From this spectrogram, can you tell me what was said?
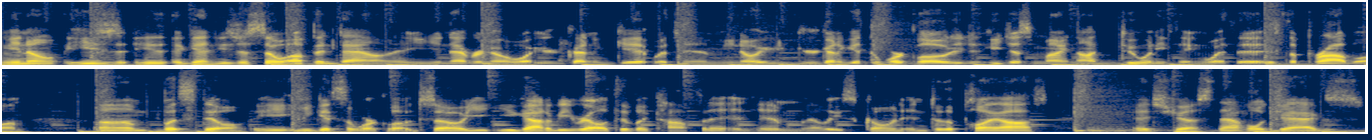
you know he's he again he's just so up and down you never know what you're gonna get with him you know you're, you're gonna get the workload he just, he just might not do anything with it is the problem um, but still, he, he gets the workload. So you, you got to be relatively confident in him, at least going into the playoffs. It's just that whole Jags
